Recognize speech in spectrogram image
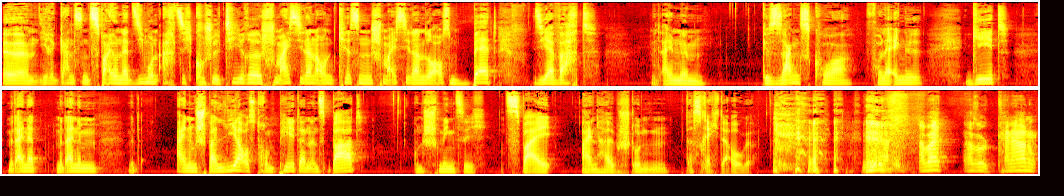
äh, ihre ganzen 287 Kuscheltiere, schmeißt sie dann auf ein Kissen, schmeißt sie dann so aus dem Bett. Sie erwacht mit einem Gesangschor voller Engel, geht mit einer, mit einem, mit einem Spalier aus Trompetern ins Bad und schminkt sich zweieinhalb Stunden das rechte Auge. Ja, aber, also, keine Ahnung.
